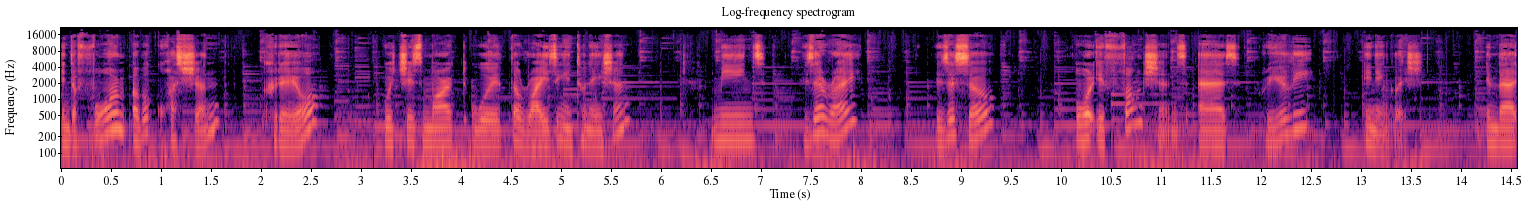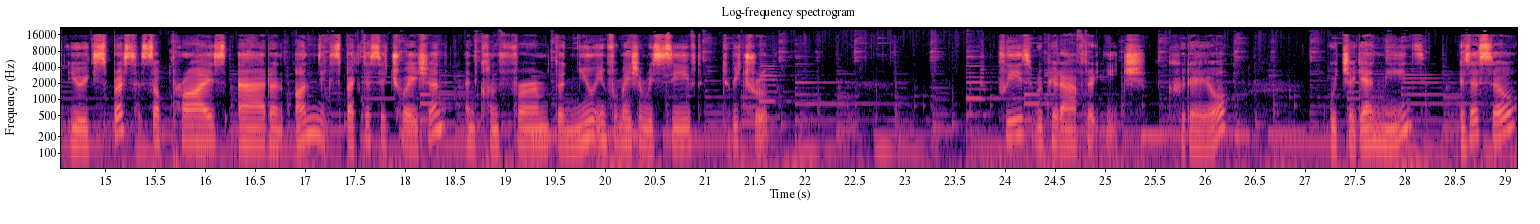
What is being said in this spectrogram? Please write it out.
In the form of a question, 그래요, which is marked with the rising intonation, means is that right? Is that so? Or it functions as really in English, in that you express surprise at an unexpected situation and confirm the new information received to be true. Please repeat after each. 그래요, which again means is that so?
